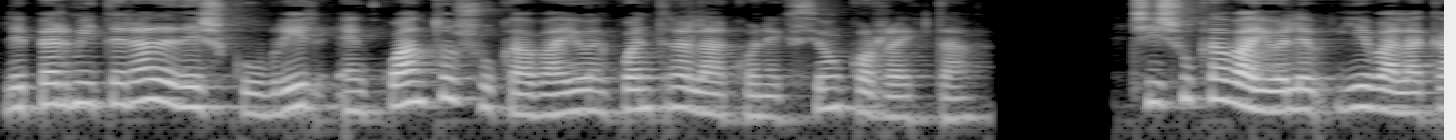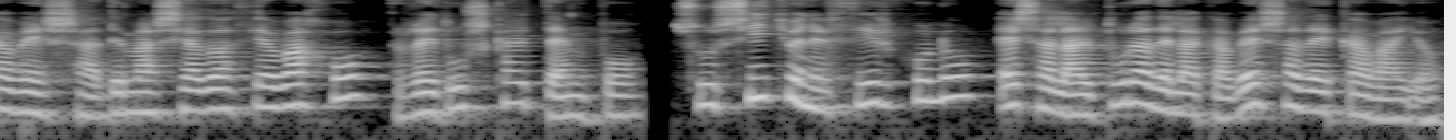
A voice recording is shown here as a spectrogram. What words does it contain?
le permitirá de descubrir en cuánto su caballo encuentra la conexión correcta. Si su caballo le lleva la cabeza demasiado hacia abajo, reduzca el tempo. Su sitio en el círculo es a la altura de la cabeza del caballo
